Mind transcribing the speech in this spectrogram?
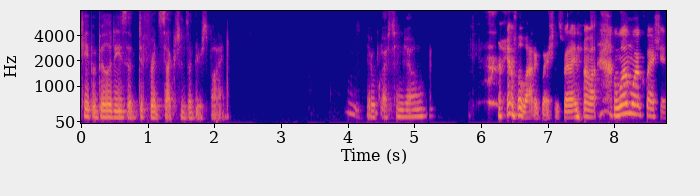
capabilities of different sections of your spine. Your question, Joan? I have a lot of questions, but I know one more question.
